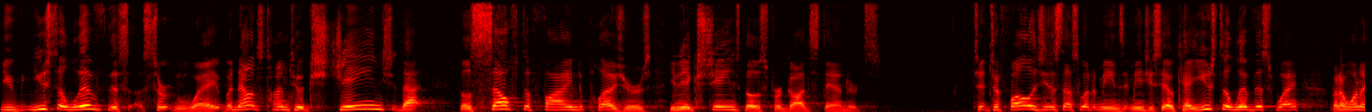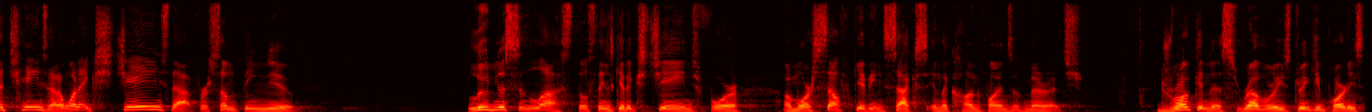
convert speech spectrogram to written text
you used to live this certain way, but now it's time to exchange that those self defined pleasures, you need to exchange those for God's standards. To, to follow Jesus, that's what it means. It means you say, okay, I used to live this way, but I want to change that. I want to exchange that for something new. Lewdness and lust, those things get exchanged for a more self giving sex in the confines of marriage. Drunkenness, revelries, drinking parties,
